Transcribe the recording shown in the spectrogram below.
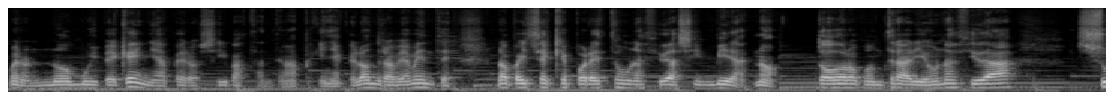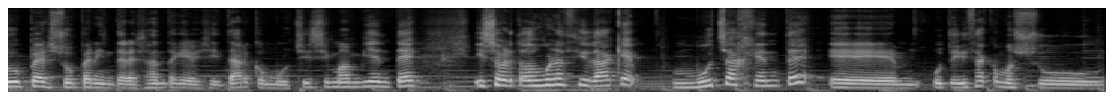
bueno, no muy pequeña, pero sí bastante más pequeña que Londres, obviamente. No penséis que por esto es una ciudad sin vida. No, todo lo contrario, es una ciudad súper, súper interesante que visitar, con muchísimo ambiente y sobre todo es una ciudad que mucha gente eh, utiliza como su,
